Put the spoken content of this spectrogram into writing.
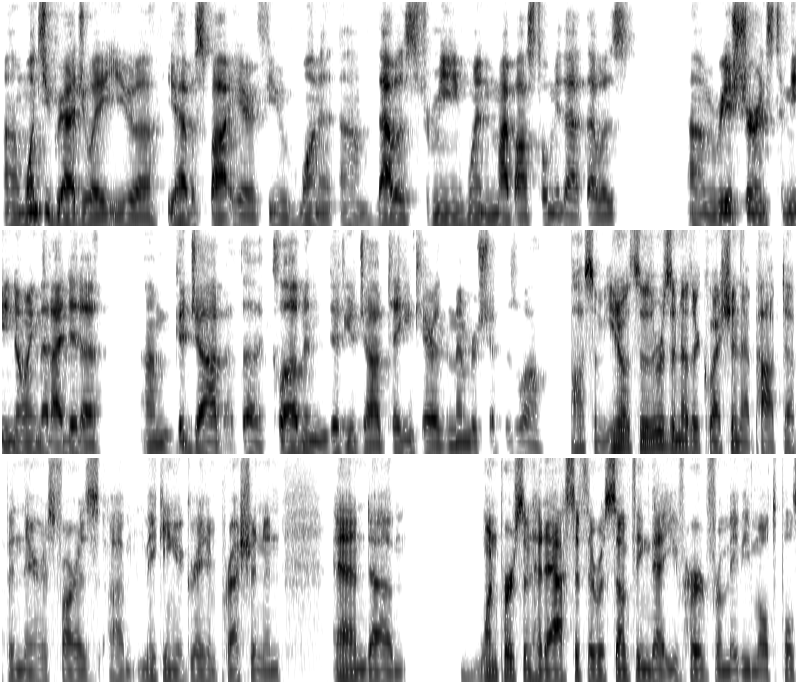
um, once you graduate, you uh, you have a spot here if you want it." Um, that was for me when my boss told me that. That was um, reassurance to me, knowing that I did a um, good job at the club and did a good job taking care of the membership as well. Awesome. You know, so there was another question that popped up in there as far as um, making a great impression and and um, one person had asked if there was something that you've heard from maybe multiple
